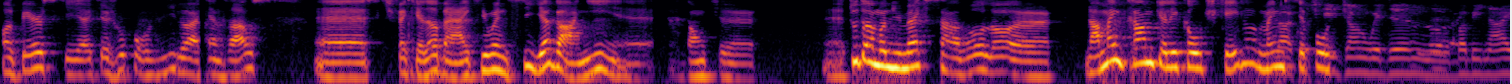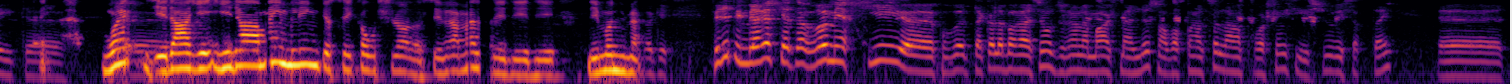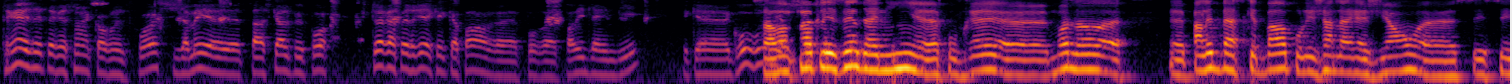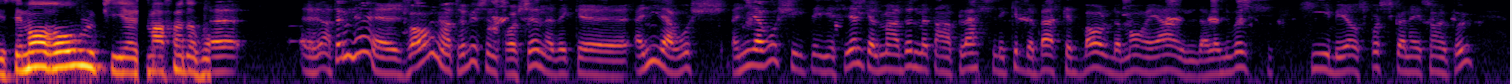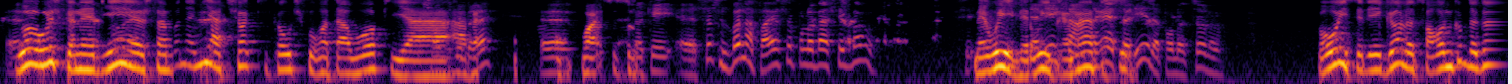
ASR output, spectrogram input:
Paul Pierce qui, euh, qui, a joué pour lui là, à Kansas. Euh, ce qui fait que là, ben, avec UNC, il a gagné. Euh, donc, tout un monument qui s'en va là, dans la même trempe que les coachs K, là, même si c'est pas. John Whedon, Bobby Knight. oui, il, est dans, il, est, dans la même ligne que ces coachs-là. -là, c'est vraiment des, des, des, des monuments. Philippe, il me reste qu'à te remercier euh, pour ta collaboration durant le March Madness. On va reprendre ça l'an prochain, c'est sûr et certain. Euh, très intéressant encore une fois. Si jamais euh, Pascal peut pas, je te rappellerai à quelque part pour parler de la NBA. gros, ça va me faire plaisir, Danny. pour vrai, moi là, parler de basketball pour les gens de la région, c'est mon rôle, puis je m'en fais un devoir. Euh, en terminant, euh, je vais avoir une entrevue la semaine prochaine avec euh, Annie Larouche. Annie Larouche, c'est elle qui a le mandat de mettre en place l'équipe de basketball de Montréal dans la nouvelle CIBL. Je ne sais pas si tu connais ça un peu. oui, oui, je connais bien. Je suis un bon ami à Chuck qui coach pour Ottawa. Puis à. oui, c'est ça. OK. ça, c'est une bonne affaire, ça, pour le basketball. Mais ben oui, ben oui, vraiment. C'est très solide pour le ça. Là. Oui, c'est des gars, là, tu vas avoir une coupe de gars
